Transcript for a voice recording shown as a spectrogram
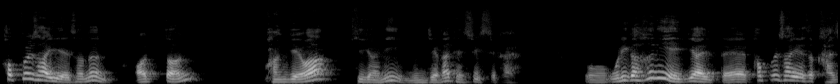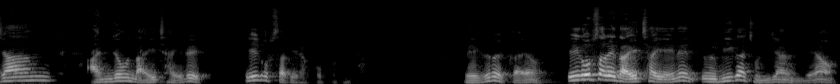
커플 사이에서는 어떤 관계와 기간이 문제가 될 수 있을까요? 어, 우리가 흔히 얘기할 때 커플 사이에서 가장 안 좋은 나이 차이를 7살이라고 봅니다. 왜 그럴까요? 7살의 나이 차이에는 의미가 존재하는데요.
